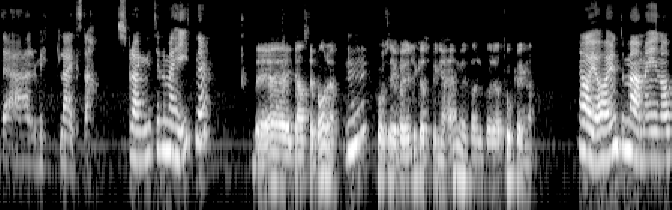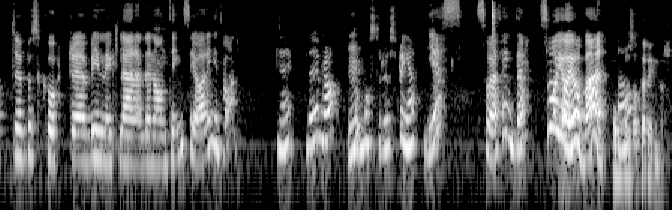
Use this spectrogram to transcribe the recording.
Det, det är mitt lägsta. Sprang ju till och med hit nu. Det är ganska bra det. Mm. Får se ifall jag lyckas springa hem ifall det börjar tokregna. Ja, jag har ju inte med mig något eh, busskort, eh, bilnycklar eller någonting så jag har inget val. Nej, det är bra. Då Mm. måste du springa. Yes, så jag tänkte. Så jag jobbar. Hoppas att det regnar.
